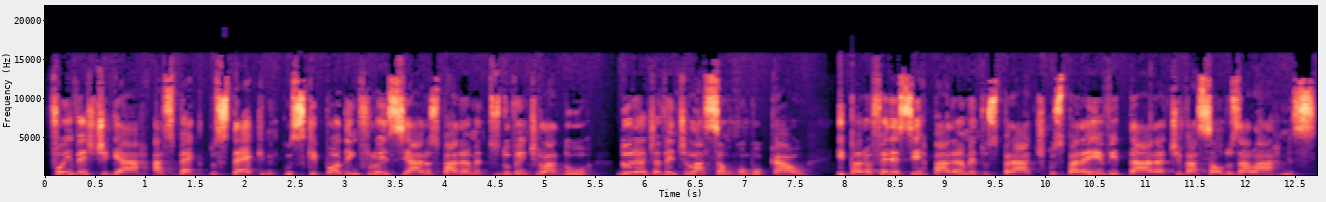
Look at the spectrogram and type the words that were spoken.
foi investigar aspectos técnicos que podem influenciar os parâmetros do ventilador durante a ventilação com bocal e para oferecer parâmetros práticos para evitar a ativação dos alarmes.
